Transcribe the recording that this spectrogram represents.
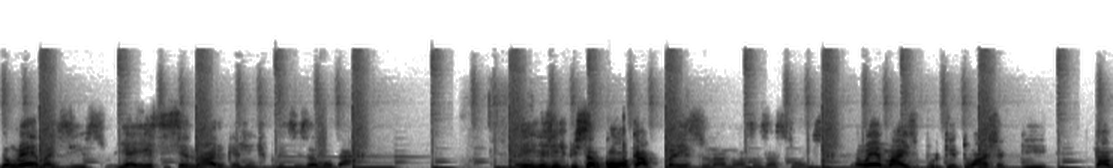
Não é mais isso. E é esse cenário que a gente precisa mudar. A gente precisa colocar preço nas nossas ações. Não é mais porque tu acha que tá,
